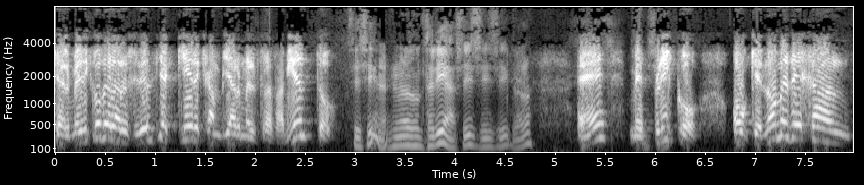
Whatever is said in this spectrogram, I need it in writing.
que el médico de la residencia quiere cambiarme el tratamiento. Sí, sí, no es una tontería, sí, sí, sí, claro. ¿Eh? Me explico. O que no me dejan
